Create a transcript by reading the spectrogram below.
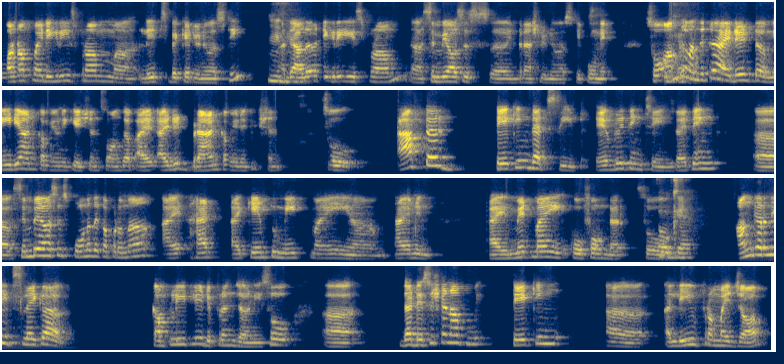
one of my degree is from Leeds Beckett University the other degree is from Symbiosis International University Pune so அங்க வந்துட்டு I did media and communication so அங்க I did brand communication so after taking that seat everything change I think Symbiosis போனதுக்கு அப்புறம் தான் I had I came to meet my I mean I met my co founder so அங்க இருந்து it's like a completely different journey so the decision of taking leave from my job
